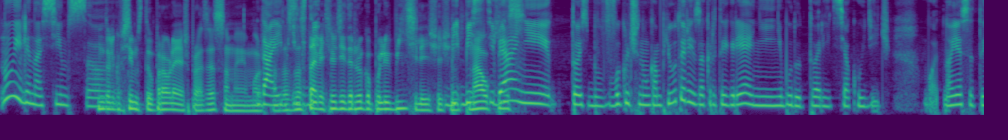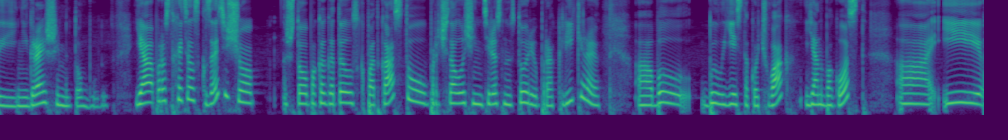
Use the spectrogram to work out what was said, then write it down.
Ну или на Sims. э, Ну, только в Sims ты управляешь процессом и можешь Да, там и- за- и- заставить людей друг друга полюбить или еще что-нибудь. без Now тебя kiss. они, то есть в выключенном компьютере, закрытой игре, они не будут творить всякую дичь. Вот. Но если ты не играешь ими, то будут. Я просто хотела сказать еще, что пока готовилась к подкасту, прочитала очень интересную историю про кликеры. А, был, был, есть такой чувак, Ян Багост, а, и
